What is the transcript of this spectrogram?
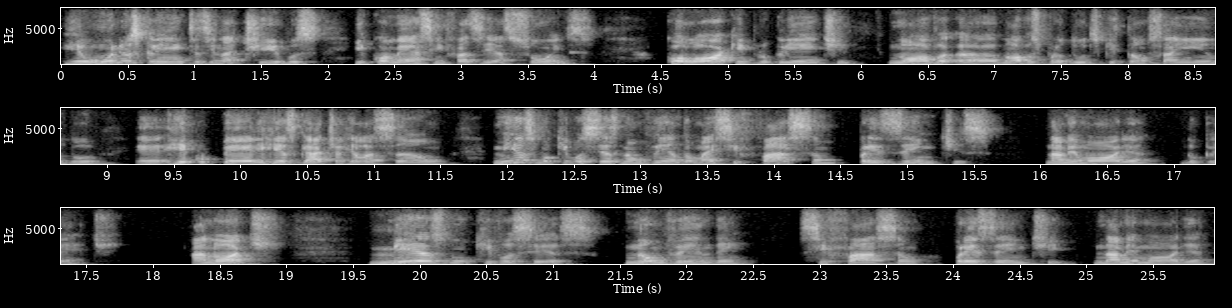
reúne os clientes inativos e comecem a fazer ações. Coloquem para o cliente nova, uh, novos produtos que estão saindo, é, recupere, resgate a relação, mesmo que vocês não vendam, mas se façam presentes na memória do cliente. Anote mesmo que vocês não vendem, se façam presente na memória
